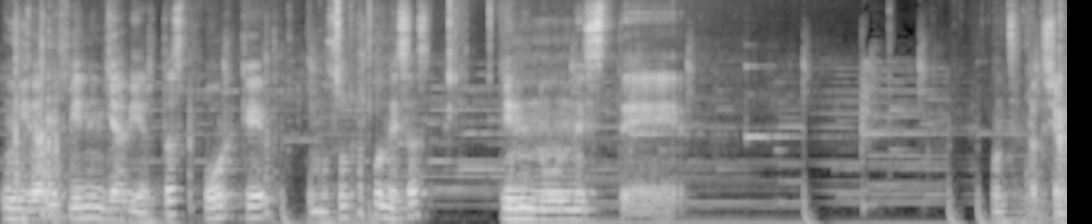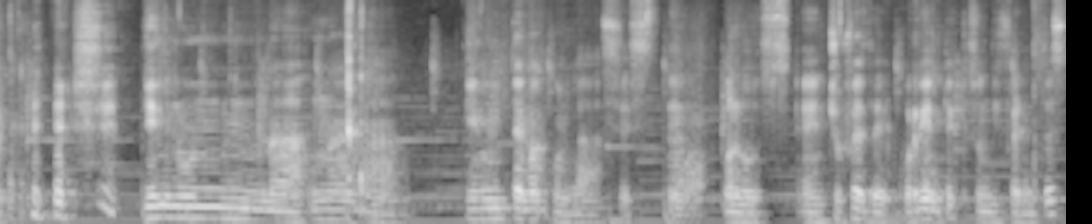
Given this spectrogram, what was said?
unidades vienen ya abiertas porque, como son japonesas, tienen un este concentración. tienen una, una tiene un tema con las este, con los enchufes de corriente que son diferentes.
